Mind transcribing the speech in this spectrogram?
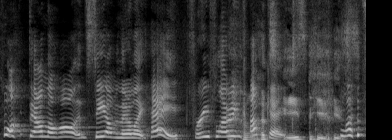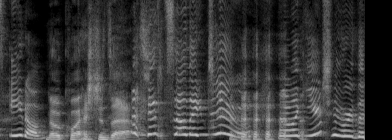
walk down the hall, and see them, and they're like, "Hey, free floating cupcakes! Let's eat these. Let's eat them." No questions asked. And so they do. And I'm like, you two are the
